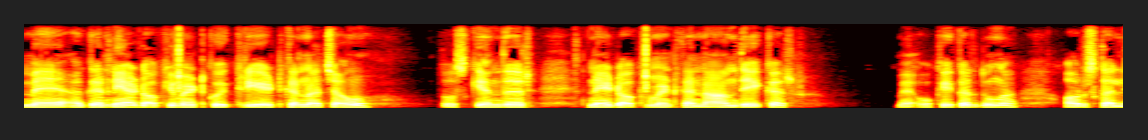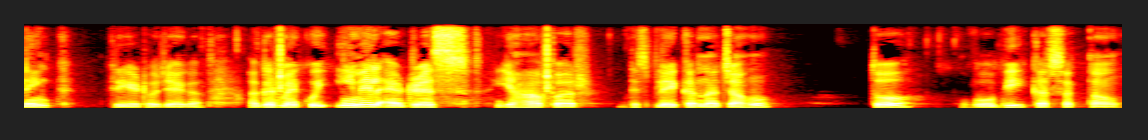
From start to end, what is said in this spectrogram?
मैं अगर नया डॉक्यूमेंट कोई क्रिएट करना चाहूँ तो उसके अंदर नए डॉक्यूमेंट का नाम देकर मैं ओके कर दूँगा और उसका लिंक क्रिएट हो जाएगा। अगर मैं कोई ईमेल एड्रेस यहाँ पर डिस्प्ले करना चाहूँ तो वो भी कर सकता हूँ।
